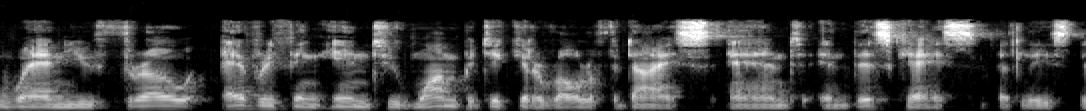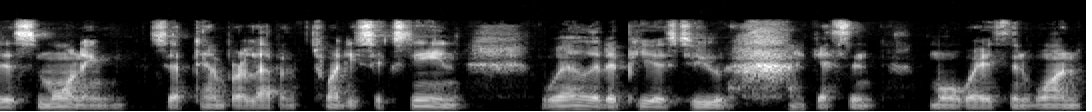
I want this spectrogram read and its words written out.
when you throw everything into one particular roll of the dice, and in this case, at least this morning, September 11th, 2016, well, it appears to, I guess in more ways than one,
